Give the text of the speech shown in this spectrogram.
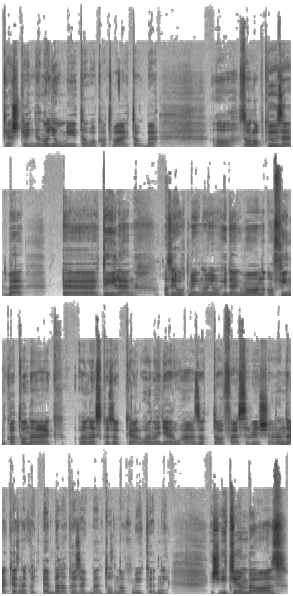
keskeny, de nagyon mély tavakat váltak be az alapkőzetbe. Télen azért ott még nagyon hideg van, a finn katonák olyan eszközökkel, olyan egyenruházattal, felszereléssel rendelkeznek, hogy ebben a közegben tudnak működni. És itt jön be az,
